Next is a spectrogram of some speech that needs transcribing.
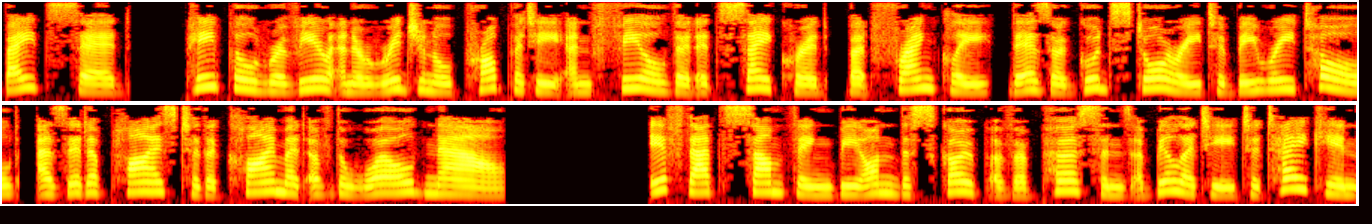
Bates said, People revere an original property and feel that it's sacred, but frankly, there's a good story to be retold, as it applies to the climate of the world now. If that's something beyond the scope of a person's ability to take in,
